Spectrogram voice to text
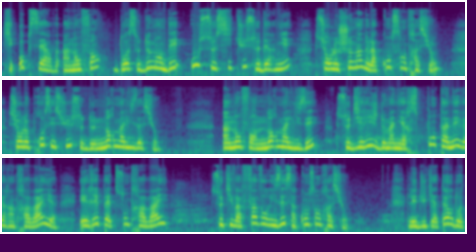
qui observe un enfant doit se demander où se situe ce dernier sur le chemin de la concentration, sur le processus de normalisation. Un enfant normalisé se dirige de manière spontanée vers un travail et répète son travail, ce qui va favoriser sa concentration. L'éducateur doit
